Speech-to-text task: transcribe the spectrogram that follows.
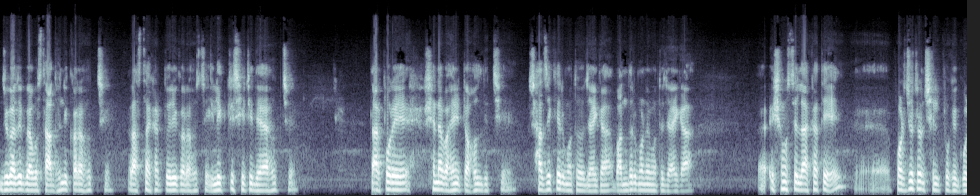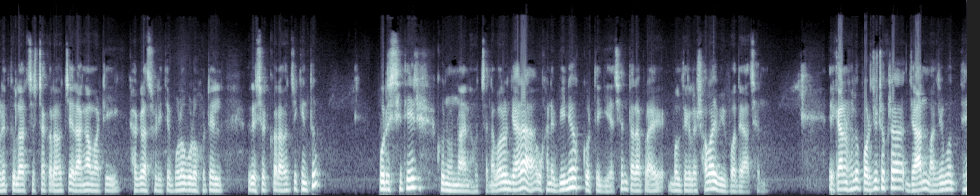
যোগাযোগ ব্যবস্থা আধুনিক করা হচ্ছে, রাস্তাঘাট তৈরি করা হচ্ছে ইলেকট্রিসিটি দেয়া হচ্ছে, তারপরে সেনাবাহিনী টহল দিচ্ছে সাজেকের মতো জায়গা, বান্দরবনের মতো জায়গা এই সমস্ত এলাকাতে পর্যটন শিল্পকে গড়ে তোলার চেষ্টা করা হচ্ছে। রাঙামাটি, খাগড়াছড়িতে বড় বড় হোটেল রিসোর্ট করা হচ্ছে, কিন্তু পরিস্থিতির কোনো উন্নয়ন হচ্ছে না। বরং যারা ওখানে বিনিয়োগ করতে গিয়েছেন, তারা প্রায় বলতে গেলে সবাই বিপদে আছেন। এর কারণ হলো পর্যটকরা যান মাঝে মধ্যে,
